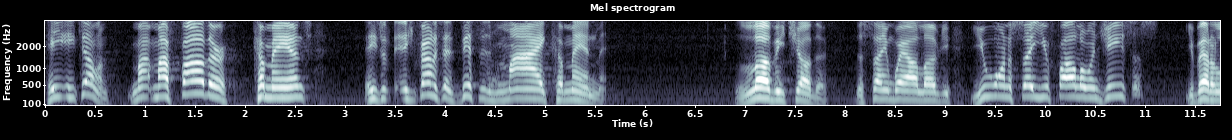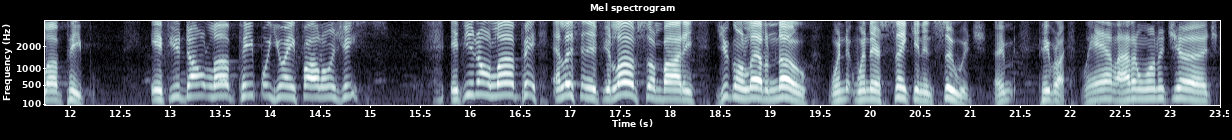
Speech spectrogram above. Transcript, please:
he, he tell him, my, my Father commands, he finally says, This is my commandment. Love each other the same way I loved you. You want to say you're following Jesus? You better love people. If you don't love people, you ain't following Jesus. If you don't love people, and listen, if you love somebody, you're going to let them know when, when they're sinking in sewage. People are like, well, I don't want to judge.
